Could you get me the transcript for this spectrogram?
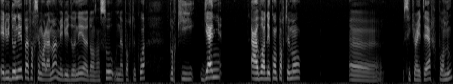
Et lui donner, pas forcément la main, mais lui donner euh, dans un seau ou n'importe quoi, pour qu'il gagne à avoir des comportements euh, sécuritaires pour nous.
